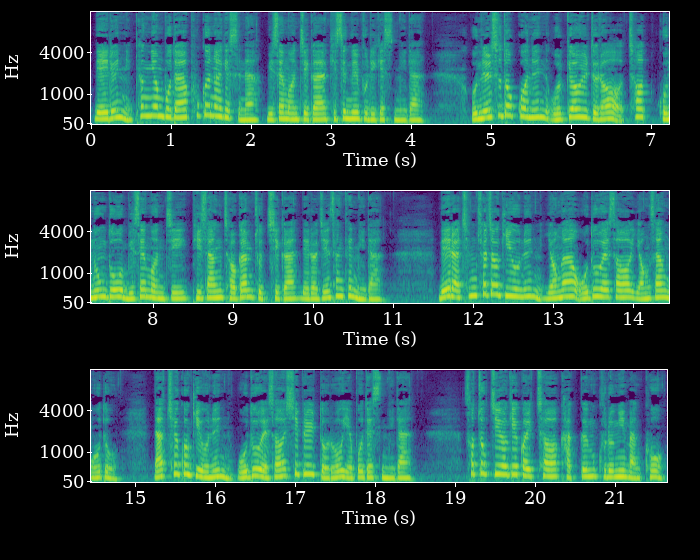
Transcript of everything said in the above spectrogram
내일은 평년보다 포근하겠으나 미세먼지가 기승을 부리겠습니다. 오늘 수도권은 올겨울 들어 첫 고농도 미세먼지 비상 저감 조치가 내려진 상태입니다. 내일 아침 최저 기온은 영하 5도에서 영상 5도, 낮 최고 기온은 5도에서 11도로 예보됐습니다. 서쪽 지역에 걸쳐 가끔 구름이 많고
